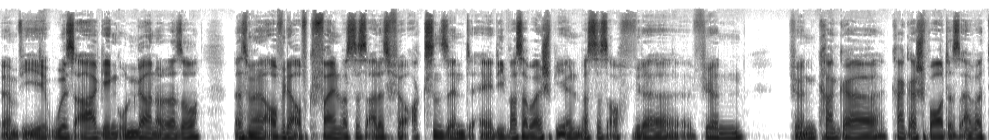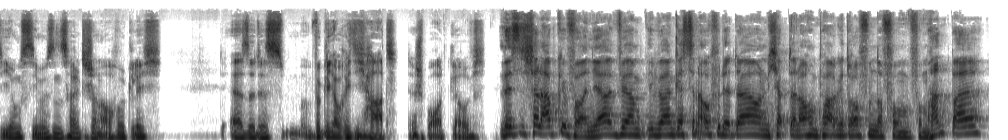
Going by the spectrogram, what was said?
irgendwie USA gegen Ungarn oder so. Da ist mir dann auch wieder aufgefallen, was das alles für Ochsen sind, ey, die Wasserball spielen, was das auch wieder für ein, für ein kranker, kranker Sport ist. Einfach die Jungs, die müssen es halt schon auch wirklich also das ist wirklich auch richtig hart, der Sport, glaube ich. Das ist schon abgefahren, ja. Wir, haben, wir waren gestern auch wieder da und ich habe dann auch ein paar getroffen noch vom, vom Handball,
